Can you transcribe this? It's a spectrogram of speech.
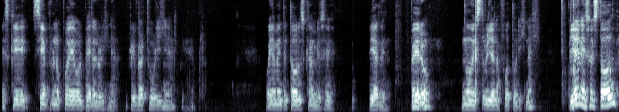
es que siempre uno puede volver al original, revert to original, por ejemplo. Obviamente todos los cambios se pierden, pero no destruye la foto original. Bien, eso es todo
